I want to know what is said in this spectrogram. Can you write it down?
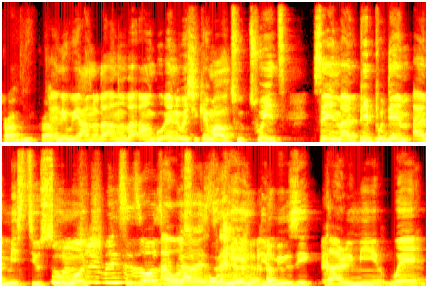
probably, probably. Anyway, another another angle. Anyway, she came out to tweet saying, "My people, them, I missed you so much. She misses us, I was guys. cooking. the music carry me where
